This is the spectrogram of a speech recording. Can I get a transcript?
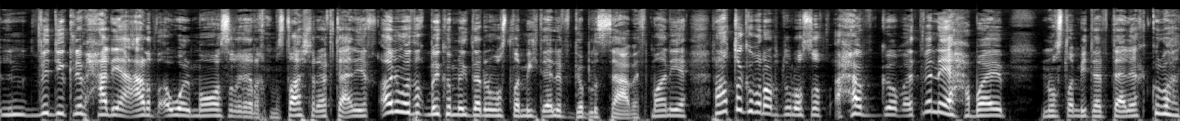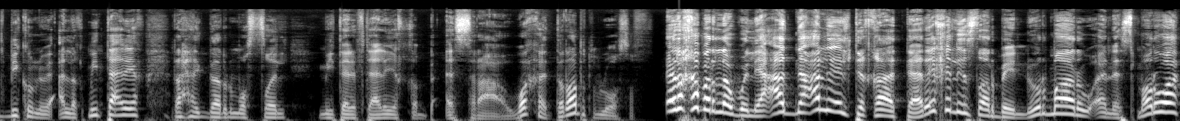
الفيديو كليب حاليا عرض أول ما وصل غير 15000 تعليق. أنا واثق بكم نقدر نوصل 100000 قبل الساعة ب 8 راح اعطيكم رابط بالوصف أحبكم. أتمنى يا حبايب نوصل 100000 تعليق. كل واحد بيكم يعلق 100 تعليق راح نقدر نوصل 100000 تعليق بأسرع وقت. الرابط بالوصف الخبر الأول اللي عدنا على الالتقاء التاريخي اللي صار بين نور مار وأنس مروة.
